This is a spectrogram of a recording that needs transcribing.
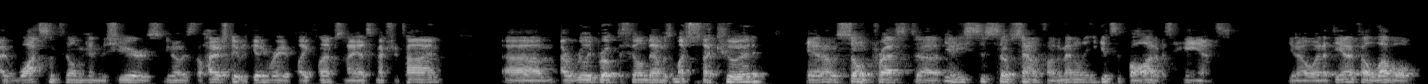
I, I watched some film him this year. As, you know, as Ohio State was getting ready to play Clemson, I had some extra time. Um, I really broke the film down as much as I could, and I was so impressed. Uh, you know, he's just so sound fundamentally. He gets the ball out of his hands. You know, and at the NFL level,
